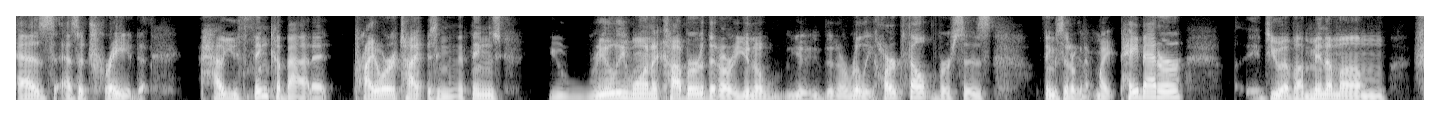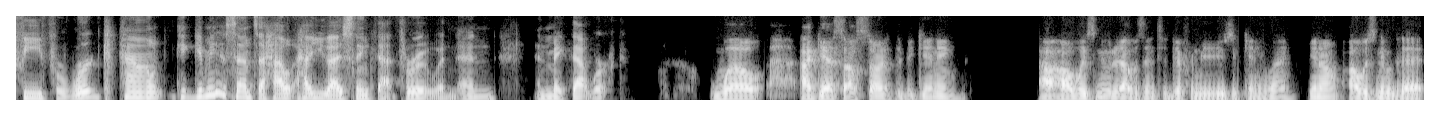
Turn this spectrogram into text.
as as a trade, how you think about it, prioritizing the things you really want to cover that are you know you, that are really heartfelt versus things that are going to might pay better. Do you have a minimum fee for word count? G- give me a sense of how how you guys think that through and and and make that work. Well i guess i'll start at the beginning. I always knew that i was into different music anyway you know? I always knew that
